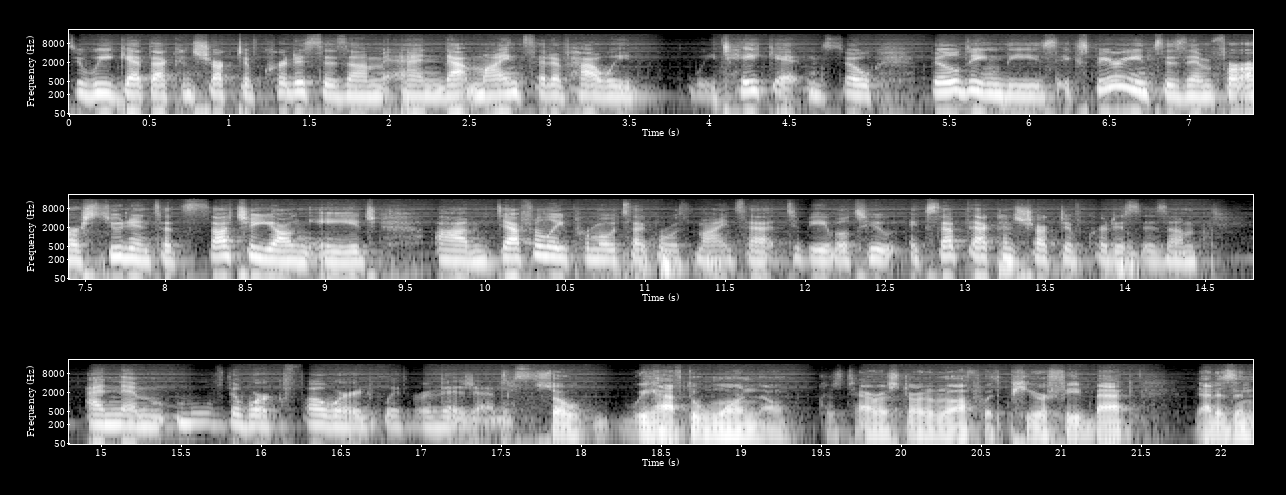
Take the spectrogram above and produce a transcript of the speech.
do we get that constructive criticism and that mindset of how we we take it. And so, building these experiences in for our students at such a young age um, definitely promotes that growth mindset to be able to accept that constructive criticism and then move the work forward with revisions. So we have to warn though, because Tara started off with peer feedback. That is an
